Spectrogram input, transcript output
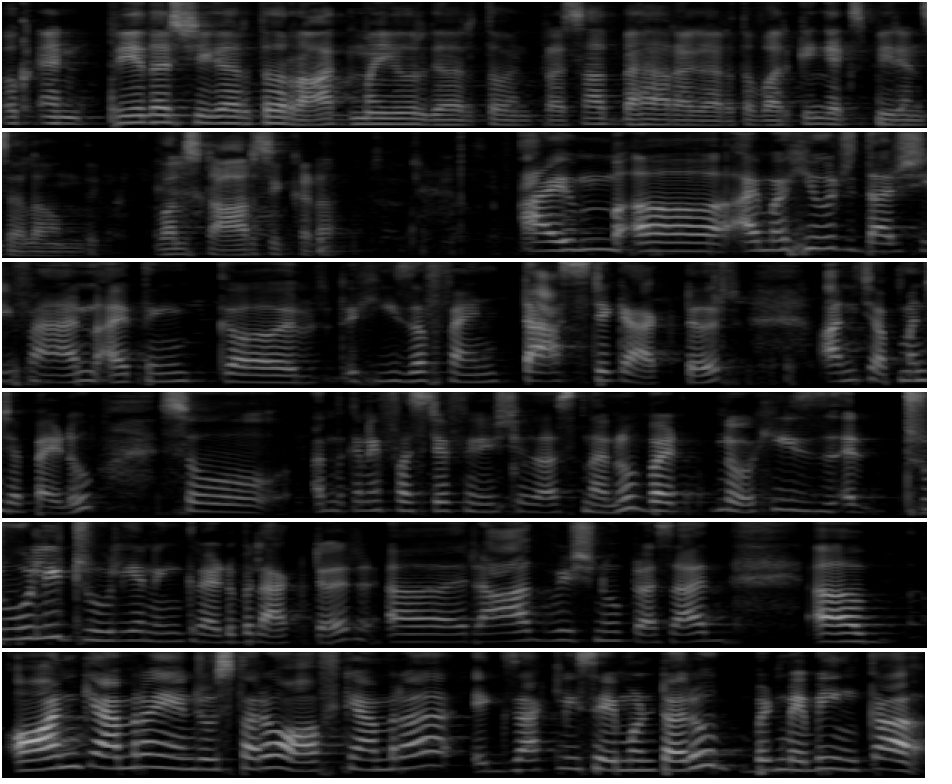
okay and Priyadarshi గారితో రాగ్ మయూర్ గారితో అండ్ ప్రసాద్ బెహారా గారితో వర్కింగ్ ఎక్స్పీరియన్స్ ఎలా ఉంది? వాళ్ళ స్టార్స్ ఇక్కడ. I'm uh, I'm a huge Darshi fan. I think uh, he's a fantastic actor. అని చెప్పమని చెప్పాడు. సో అందుకనే ఫస్ట్ ఫినిష్ చేస్తున్నాను. But no he's truly truly an incredible actor Rag Vishnu Prasad on camera ఏం చూస్తారో ఆఫ్ కెమెరా ఎగ్జాక్ట్లీ సేమ్ ఉంటారు. బట్ మేబీ ఇంకా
